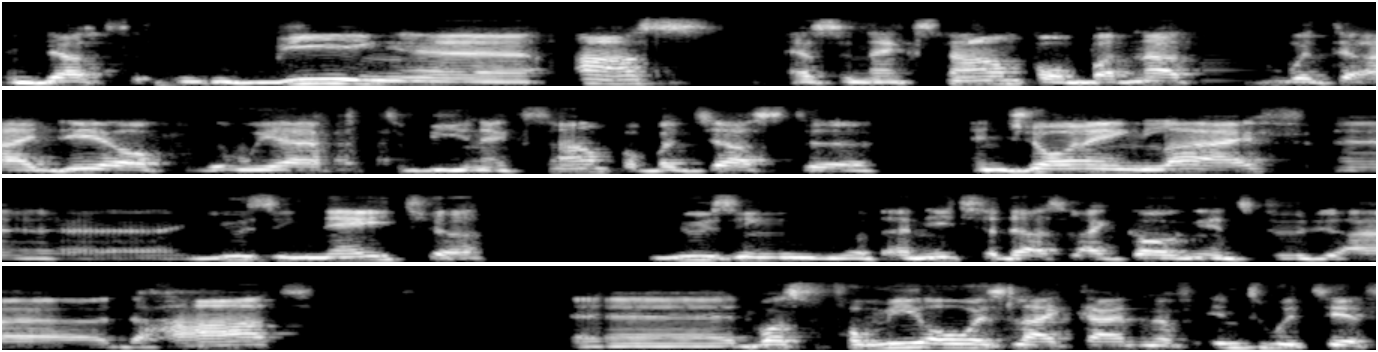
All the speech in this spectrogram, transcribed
and just being uh, us as an example, but not with the idea of we have to be an example, but just uh, enjoying life, uh, using nature, using what Anita does, like going into the, uh, the heart. Uh, it was for me always like kind of intuitive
